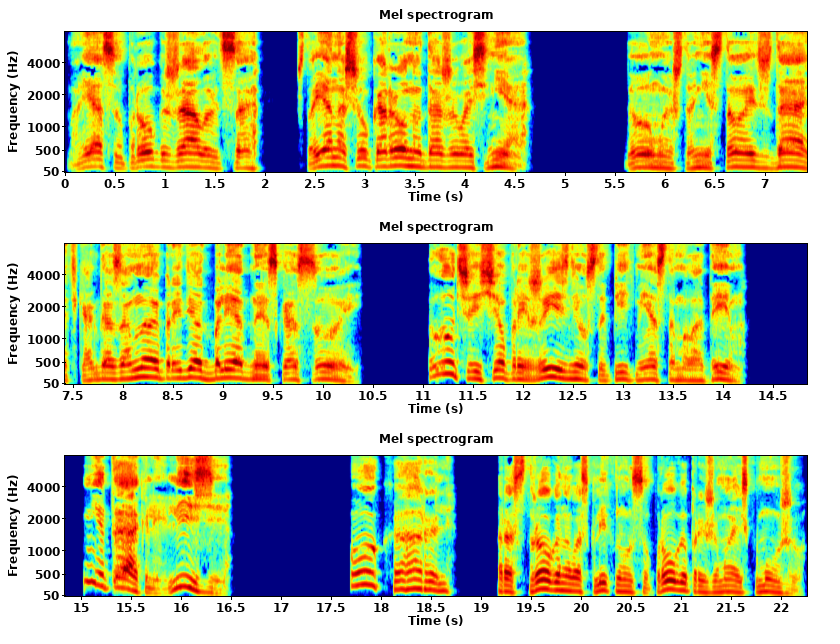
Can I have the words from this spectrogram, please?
моя супруга, жалуется, что я ношу корону даже во сне. Думаю, что не стоит ждать, когда за мной придет бледная с косой. Лучше еще при жизни уступить место молодым. Не так ли, Лиззи? — О, Кароль! — растроганно воскликнула супруга, прижимаясь к мужу.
